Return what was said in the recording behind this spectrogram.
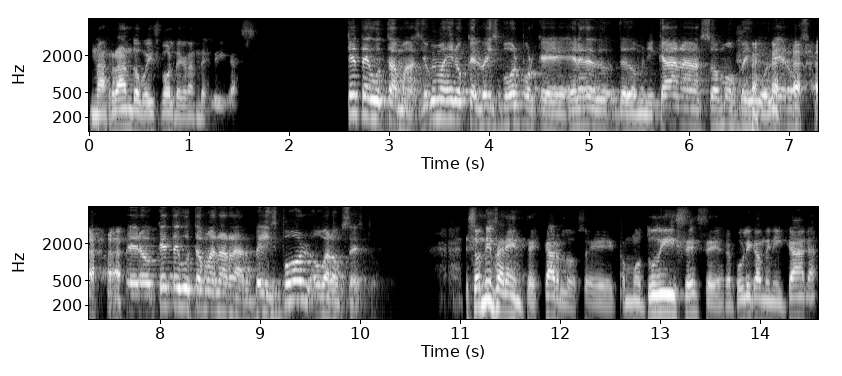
narrando béisbol de grandes ligas. ¿Qué te gusta más? Yo me imagino que el béisbol porque eres de, Dominicana, somos béisboleros, pero ¿qué te gusta más narrar, béisbol o baloncesto? Son diferentes, Carlos. Eh, como tú dices, República Dominicana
